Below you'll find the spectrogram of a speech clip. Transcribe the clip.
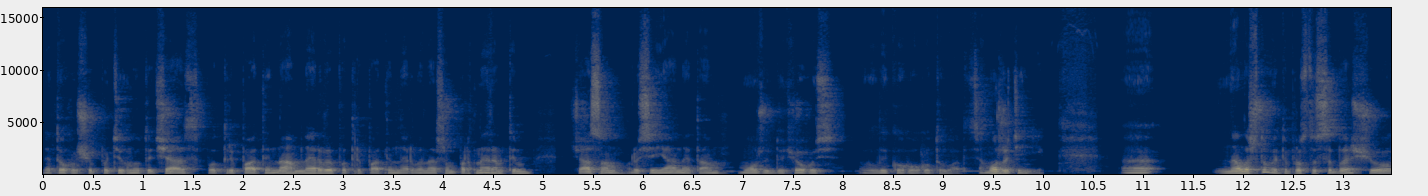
для того, щоб потягнути час, потріпати нам нерви, потріпати нерви нашим партнерам. Тим часом росіяни там можуть до чогось великого готуватися. Можуть і ні. Налаштовуйте просто себе, що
